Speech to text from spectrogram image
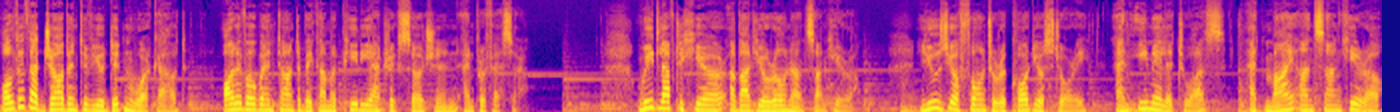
Although that job interview didn't work out, Oliver went on to become a pediatric surgeon and professor. We'd love to hear about your own unsung hero. Use your phone to record your story and email it to us at myunsunghero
